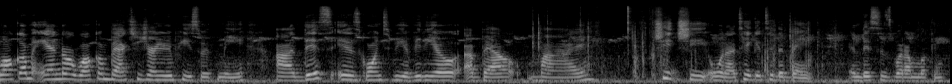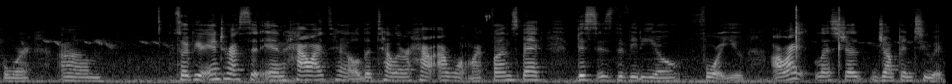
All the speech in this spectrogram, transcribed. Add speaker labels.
Speaker 1: Welcome and or welcome back to Journey to Peace with me. Uh, this is going to be a video about my cheat sheet when I take it to the bank and this is what I'm looking for. Um, so if you're interested in how I tell the teller how I want my funds back, this is the video for you. All right, let's ju jump into it.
